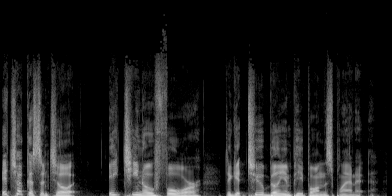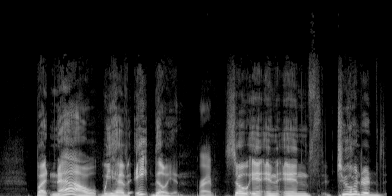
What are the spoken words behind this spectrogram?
it took us until 1804 to get two billion people on this planet, but now we have eight billion. Right. So in in, in 200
